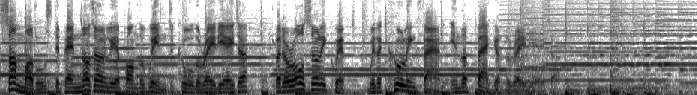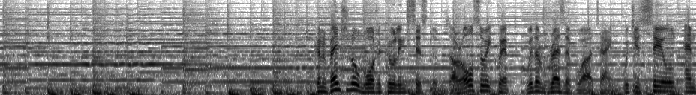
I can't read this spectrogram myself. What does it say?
Some models depend not only upon the wind to cool the radiator, but are also equipped with a cooling fan in the back of the radiator. Conventional water cooling systems are also equipped with a reservoir tank which is sealed and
